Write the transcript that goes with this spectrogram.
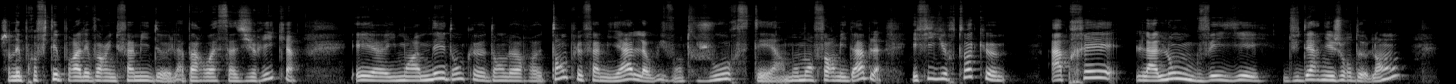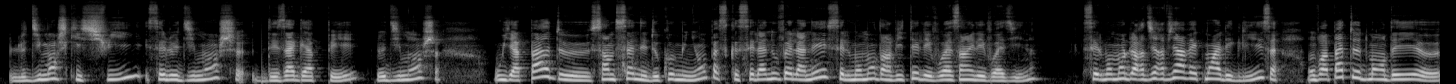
j'en ai profité pour aller voir une famille de la paroisse à Zurich. Et euh, ils m'ont amené donc euh, dans leur temple familial, là où ils vont toujours. C'était un moment formidable. Et figure-toi que après la longue veillée du dernier jour de l'an, le dimanche qui suit, c'est le dimanche des agapés, le dimanche où il n'y a pas de sainte scène et de communion parce que c'est la nouvelle année, c'est le moment d'inviter les voisins et les voisines. C'est le moment de leur dire viens avec moi à l'église. On va pas te demander euh,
